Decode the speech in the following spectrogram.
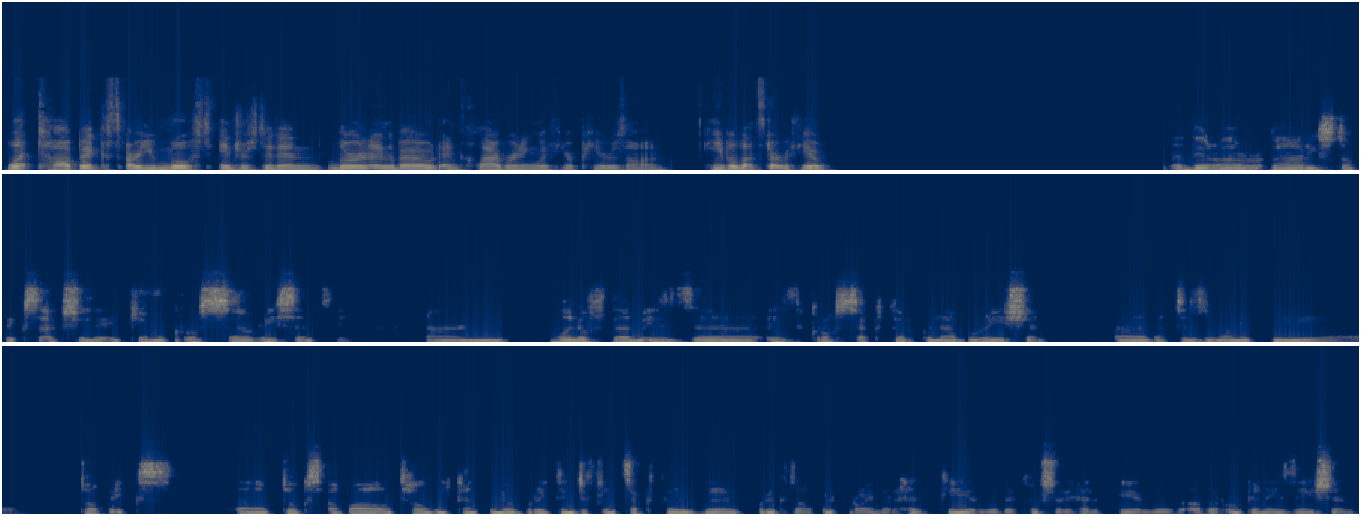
What topics are you most interested in learning about and collaborating with your peers on? Hiba, let's start with you. There are various topics actually I came across uh, recently and one of them is uh, is cross sector collaboration. Uh, that is one of the uh, topics. Uh, talks about how we can collaborate in different sectors, uh, for example, primary healthcare with the tertiary healthcare with other organizations.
